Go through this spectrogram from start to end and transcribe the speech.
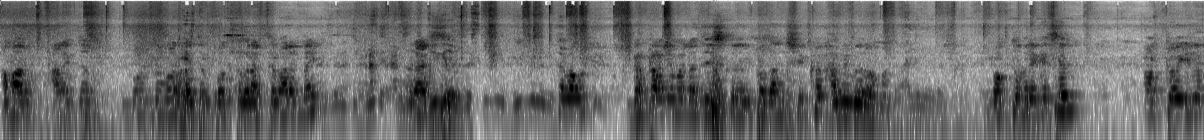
আমার আরেকজন বন্ধুবর হয়তো বক্তব্য রাখতে পারেন নাই। এবং ডক্টর আলিম যে স্কুলের প্রধান শিক্ষক হাবিবুর রহমান। বক্তব্য রেখেছেন অর্থ ইউনিয়ন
